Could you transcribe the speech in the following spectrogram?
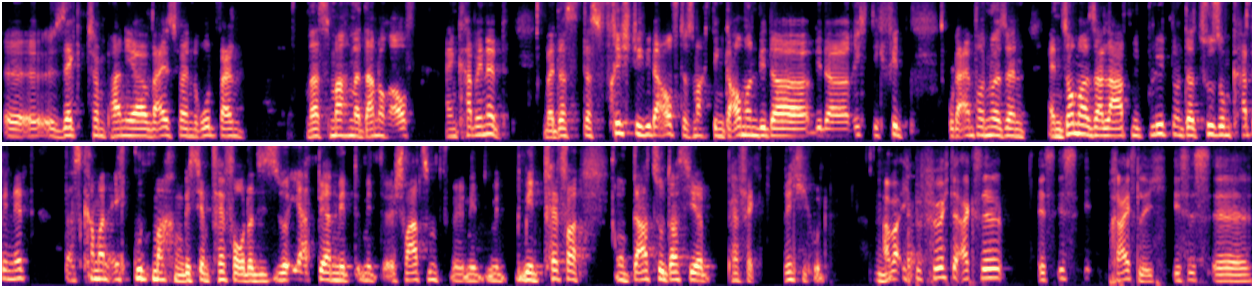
äh, Sekt, Champagner, Weißwein, Rotwein. Was machen wir dann noch auf? Ein Kabinett, weil das, das frischt dich wieder auf, das macht den Gaumen wieder, wieder richtig fit. Oder einfach nur so ein, ein Sommersalat mit Blüten und dazu so ein Kabinett, das kann man echt gut machen. Ein bisschen Pfeffer oder diese so Erdbeeren mit, mit äh, schwarzem, mit, mit, mit Pfeffer und dazu das hier perfekt. Richtig gut. Mhm. Aber ich befürchte, Axel, es ist preislich, es ist, äh,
